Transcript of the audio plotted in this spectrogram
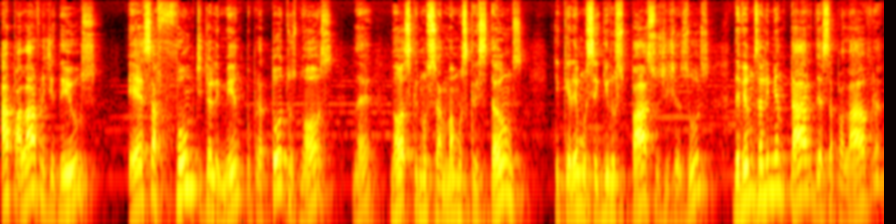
a palavra de Deus é essa fonte de alimento para todos nós, né? Nós que nos chamamos cristãos, que queremos seguir os passos de Jesus, Devemos alimentar dessa palavra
